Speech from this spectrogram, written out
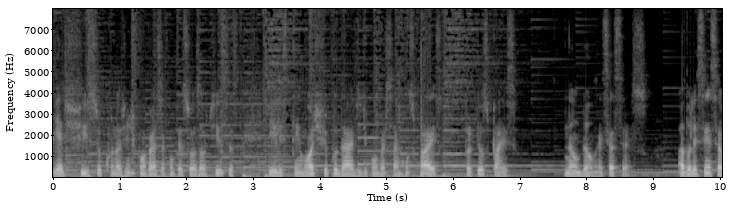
E é difícil quando a gente conversa com pessoas autistas e eles têm maior dificuldade de conversar com os pais porque os pais não dão esse acesso. A adolescência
